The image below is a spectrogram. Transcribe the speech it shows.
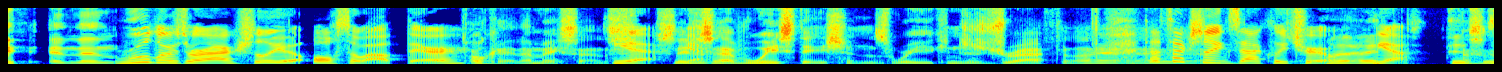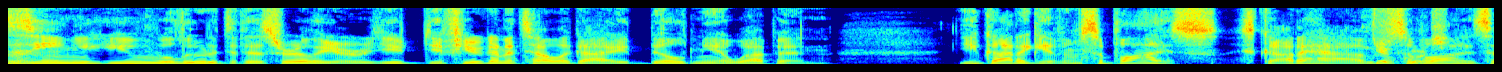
and then Rulers are actually also out there. okay, that makes sense. Yeah, So they yeah. just have way stations where you can just draft. That's actually exactly true. Well, it- yeah. it- Zaheen, you, you alluded to this earlier. You, if you're going to tell a guy, build me a weapon, you got to give him supplies. He's got to have Yeah, of course. supplies.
